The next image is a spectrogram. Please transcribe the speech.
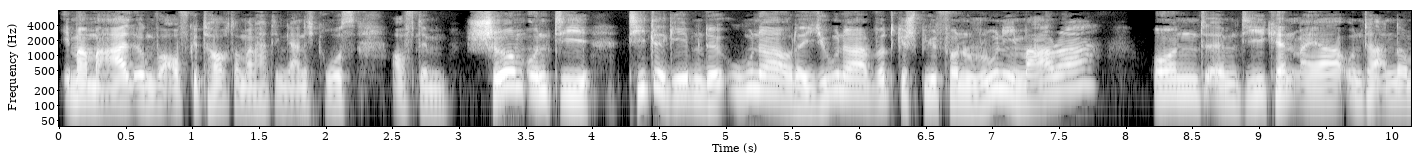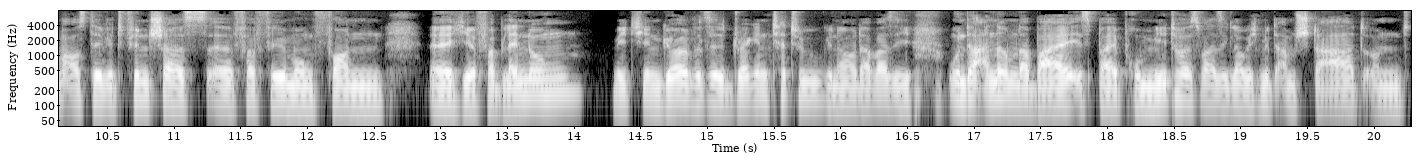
immer mal irgendwo aufgetaucht und man hat ihn gar nicht groß auf dem Schirm. Und die titelgebende Una oder Yuna wird gespielt von Rooney Mara. Und ähm, die kennt man ja unter anderem aus David Finchers äh, Verfilmung von äh, hier Verblendung. Mädchen Girl with a Dragon Tattoo, genau, da war sie unter anderem dabei, ist bei Prometheus war sie, glaube ich, mit am Start und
